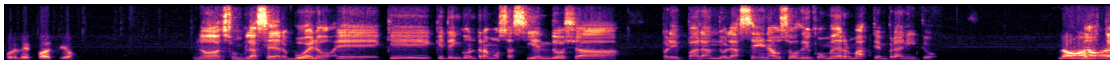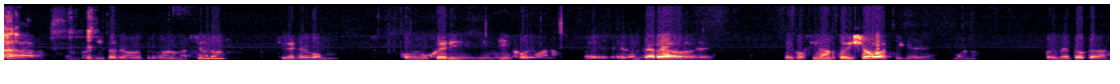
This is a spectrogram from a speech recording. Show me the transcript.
por el espacio. No, es un placer. Bueno, eh, ¿qué, ¿qué te encontramos haciendo ya preparando la cena o sos de comer más tempranito? No, no, ahora un ratito tengo que preparar una cena. Estoy acá con, con mi mujer y, mi hijo y bueno, eh, el encargado de, cocinar soy yo, así que bueno, hoy me toca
